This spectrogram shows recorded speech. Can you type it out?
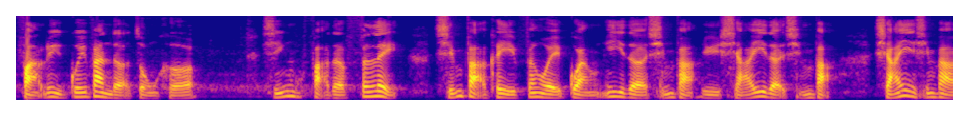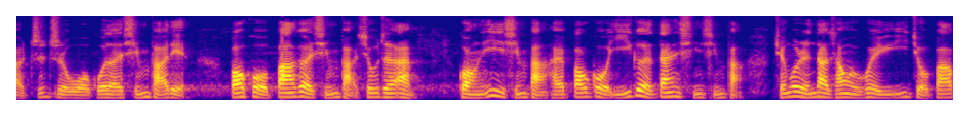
法律规范的总和）。刑法的分类，刑法可以分为广义的刑法与狭义的刑法。狭义刑法直指我国的刑法典，包括八个刑法修正案；广义刑法还包括一个单行刑法。全国人大常委会于一九八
